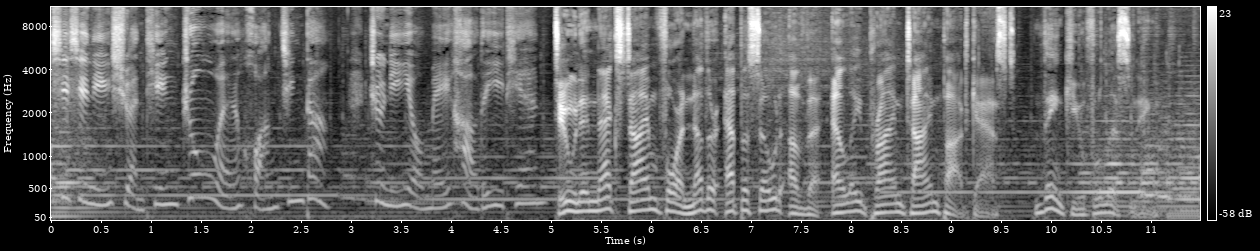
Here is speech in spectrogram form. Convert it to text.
谢谢您选听中文黄金档，祝您有美好的一天。 Tune in next time for another episode of the LA Prime Time Podcast. Thank you for listening.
